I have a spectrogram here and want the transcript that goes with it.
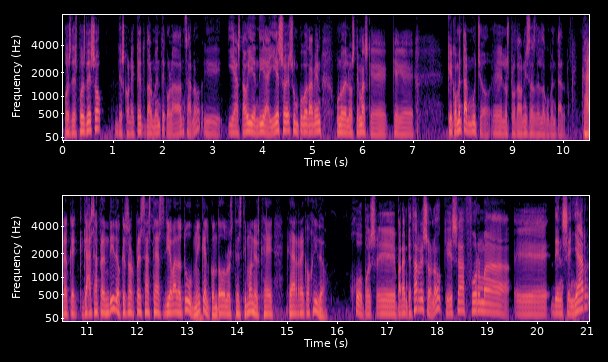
pues después de eso desconecté totalmente con la danza, ¿no? Y, y hasta hoy en día. Y eso es un poco también uno de los temas que, que, que comentan mucho eh, los protagonistas del documental. Claro, ¿qué, qué has aprendido? ¿Qué sorpresas te has llevado tú, Miquel, con todos los testimonios que, que has recogido? Jo, pues eh, para empezar eso, ¿no? Que esa forma eh, de enseñar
